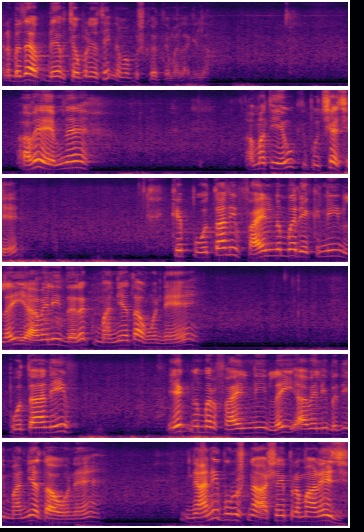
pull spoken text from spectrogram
અને બધા બે ચોપડીઓ થઈને એમાં પુષ્કર તેમાં લાગેલા. હવે એમને આમાંથી એવું પૂછે છે કે પોતાની ફાઇલ નંબર એકની લઈ આવેલી દરેક માન્યતાઓને પોતાની એક નંબર ફાઇલની લઈ આવેલી બધી માન્યતાઓને જ્ઞાની પુરુષના આશય પ્રમાણે જ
